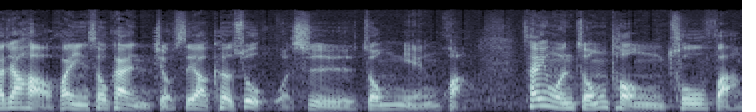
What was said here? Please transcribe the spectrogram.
大家好，欢迎收看《九四要客诉》，我是中年晃。蔡英文总统出访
